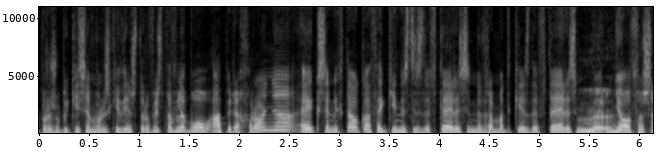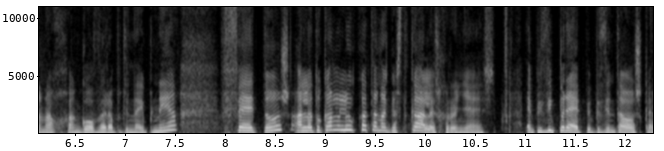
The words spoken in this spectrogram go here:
προσωπικής εμμονής και διαστροφής τα βλέπω άπειρα χρόνια. Ε, ξενυχτάω κάθε εκείνες τις Δευτέρες, είναι δραματικές Δευτέρες. Ναι. Νιώθω σαν να έχω hangover από την αϋπνία. Φέτος, αλλά το κάνω λίγο καταναγκαστικά άλλες χρονιές. Επειδή πρέπει, επειδή είναι τα Όσκαρ.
